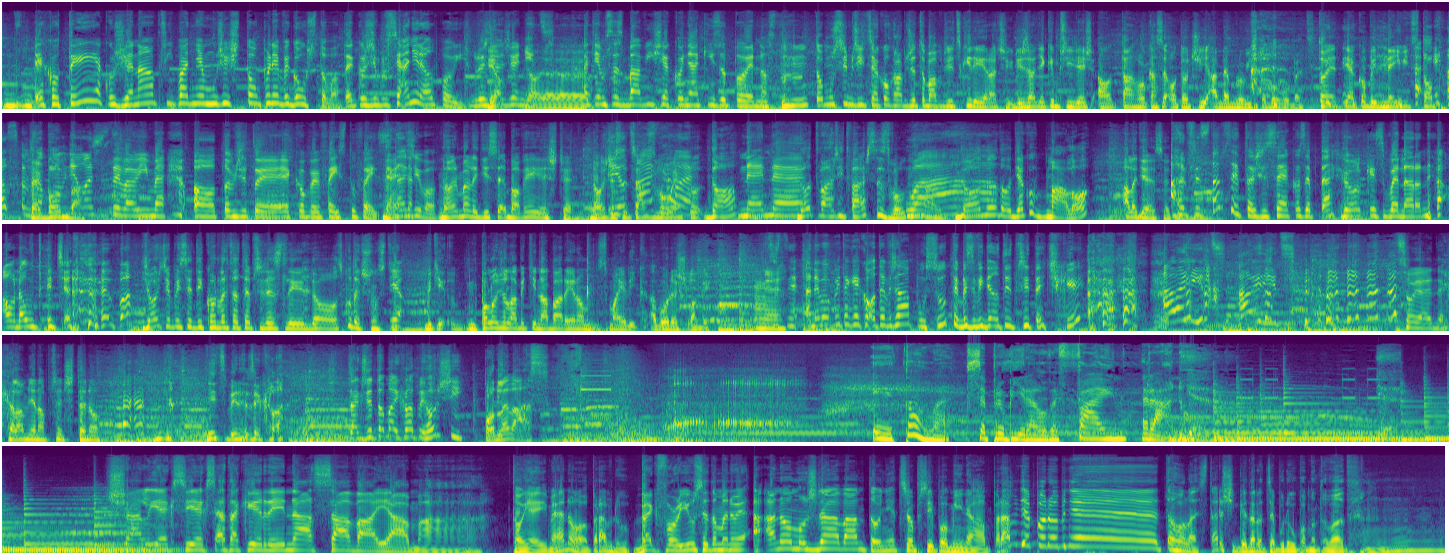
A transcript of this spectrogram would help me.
mm, jako ty, jako žena, případně můžeš to úplně vygoustovat. Jako, že prostě ani neodpovíš, budeš dělat, že nic. jo, jo, jo, jo. A tím se zbavíš jako nějaký zodpovědnosti. Mhm, to musím říct jako chlap, že to mám vždycky nejradši, když za někým přijdeš a ta holka se otočí a nemluví s tebou vůbec. To je jakoby nejvíc top, Já jsem to je bomba. že se bavíme o tom, že to je jakoby face to face, ne, tak naživo. normálně lidi se baví ještě. No, že Jo, se třeba zvou takhle. jako, no, Ne, ne. no tváří tvář se zvou. Wow. No, no, no, jako málo, ale děje se to. Ale představ si to, že se jako zeptáš holky své na rande a ona uteče. Jo, že by si ty konverzace přinesly do skutečnosti. Jo. By ti, položila by ti na bar jenom smajlík a odešla by. Ne. A nebo by tak jako otevřela pusu, ty bys viděl ty tři tečky. ale nic, ale nic. Co je, nechala mě napřečteno. Nic mi neřekla. Takže to mají chlapi horší, podle vás. I tohle se probíralo ve Fine ráno. Charlie XCX a taky Rina Savajama. To je jméno, opravdu. Back for You se to jmenuje a ano, možná vám to něco připomíná. Pravděpodobně tohle starší generace budou pamatovat. No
